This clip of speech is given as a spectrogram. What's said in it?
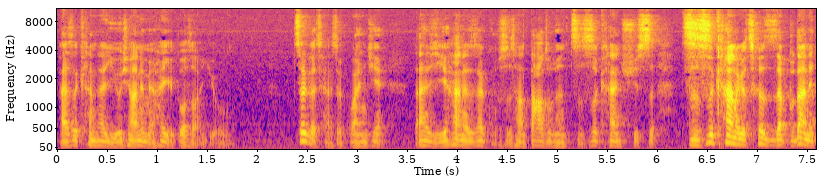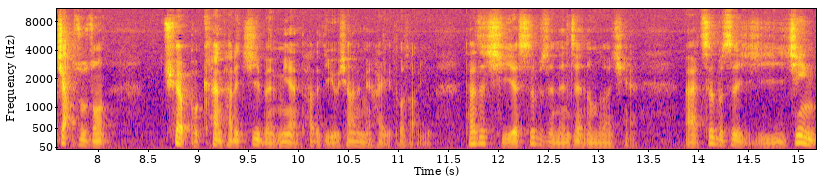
而是看它油箱里面还有多少油，这个才是关键。但是遗憾的是，在股市上，大多数人只是看趋势，只是看那个车子在不断的加速中，却不看它的基本面，它的油箱里面还有多少油，它的企业是不是能挣那么多钱，哎，是不是已经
